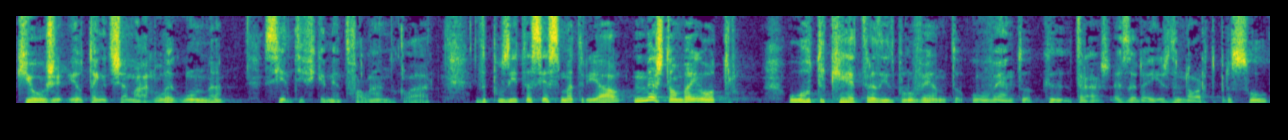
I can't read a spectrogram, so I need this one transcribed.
que hoje eu tenho de chamar laguna, cientificamente falando, claro, deposita-se esse material, mas também outro. O outro que é trazido pelo vento, o vento que traz as areias de norte para sul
